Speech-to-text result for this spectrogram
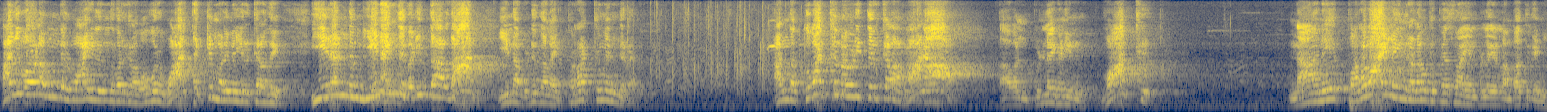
அதுபோல உங்கள் வாயிலிருந்து வருகிற ஒவ்வொரு வார்த்தைக்கும் வலிமை இருக்கிறது. இரண்டும் இணைந்து வெடித்தால்தான் இன விடுதலை பிறக்கும் என்கிற அந்த துவக்கம் வெடித்திருக்கலாம் ஆனா அவன் பிள்ளைகளின் வாக்கு நானே பரவாயில்லைங்கிற அளவுக்கு பேசுவான் என் பிள்ளைகள் எல்லாம் பார்த்துக்க நீ.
